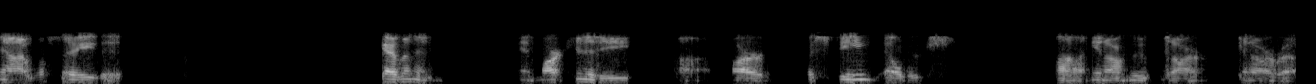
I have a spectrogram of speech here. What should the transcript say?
Now, I will say that Kevin and and Mark Kennedy uh, are esteemed elders uh, in our move in our in our uh,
